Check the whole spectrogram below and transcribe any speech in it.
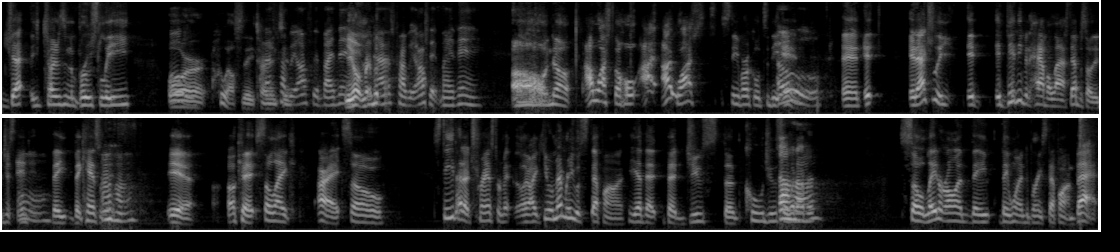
Jet, he turns into Bruce Lee or who else did he turn into? probably off it by then. You don't remember? I was probably off it by then. Oh no, I watched the whole. I, I watched Steve Urkel to the end, Oh, and it it actually it it didn't even have a last episode. It just ended. Mm. They they canceled uh-huh. it. Yeah. Okay. So like, all right. So Steve had a transformation. Like you remember, he was Stefan. He had that that juice, the cool juice or Uh-huh. whatever. So later on, they they wanted to bring Stefan back.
